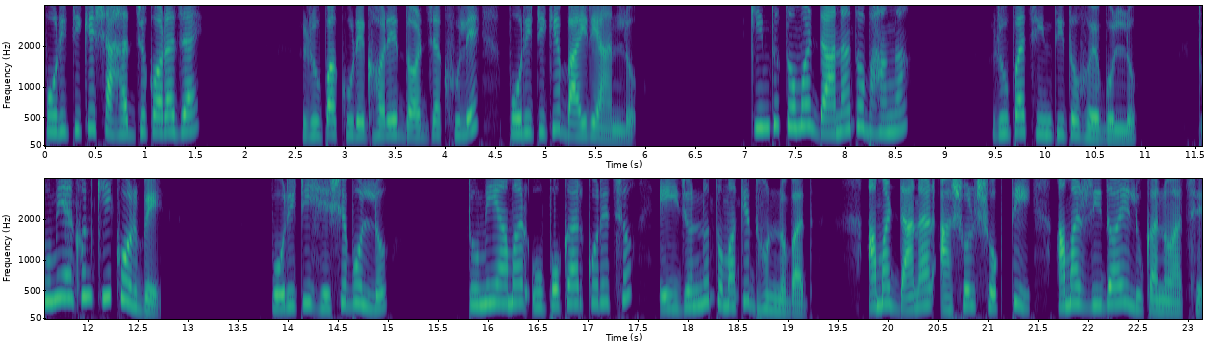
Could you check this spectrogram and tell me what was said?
পরীটিকে সাহায্য করা যায়? রূপা কুড়ে ঘরের দরজা খুলে পরীটিকে বাইরে আনল। কিন্তু তোমার ডানা তো ভাঙা। রূপা চিন্তিত হয়ে বলল, তুমি এখন কি করবে? পরীটি হেসে বলল, তুমি আমার উপকার করেছ, এই জন্য তোমাকে ধন্যবাদ। আমার ডানার আসল শক্তি আমার হৃদয়ে লুকানো আছে।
